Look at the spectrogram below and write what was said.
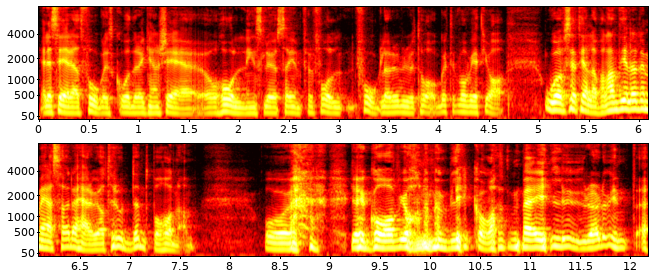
Eller säger det att fågelskådare kanske är hållningslösa inför fåglar överhuvudtaget, vad vet jag. Oavsett i alla fall, han delade med sig av det här och jag trodde inte på honom. Och jag gav ju honom en blick av att mig lurar du inte.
